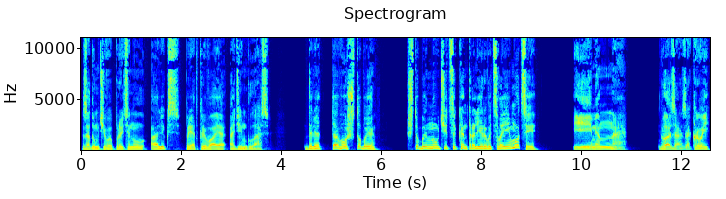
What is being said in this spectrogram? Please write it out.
задумчиво протянул Алекс, приоткрывая один глаз. «Для того, чтобы... чтобы научиться контролировать свои эмоции?» «Именно! Глаза закрой!»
